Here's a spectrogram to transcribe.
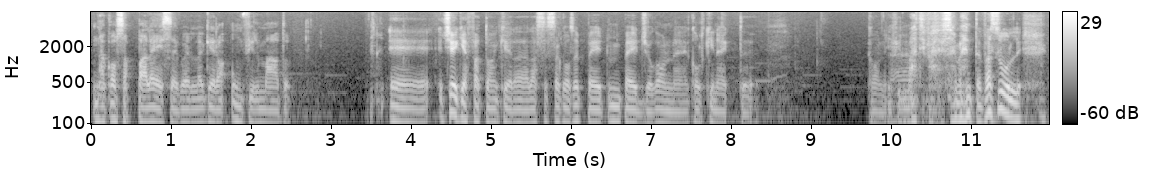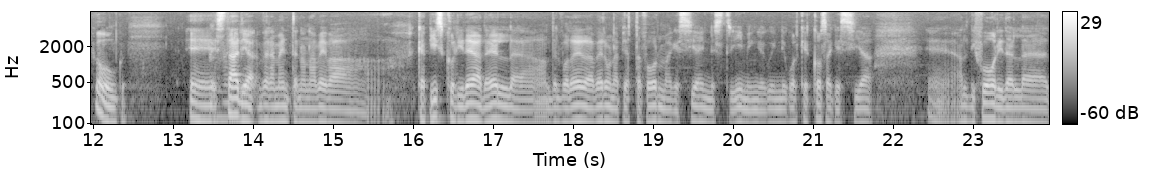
una cosa palese quella che era un filmato. E c'è chi ha fatto anche la, la stessa cosa in peggio con eh, col Kinect, con i eh. filmati palesemente fasulli. Comunque, e Stadia veramente non aveva. Capisco l'idea del, del voler avere una piattaforma che sia in streaming, quindi qualche cosa che sia eh, al di fuori del,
